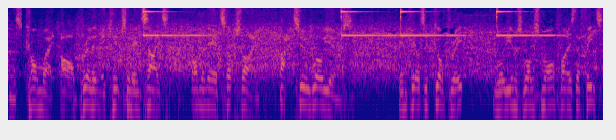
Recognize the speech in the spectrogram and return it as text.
There's Conway. Oh, brilliant. He keeps it in tight on the near touchline. Back to Williams. Infield to Guthrie. Williams once more finds the feet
